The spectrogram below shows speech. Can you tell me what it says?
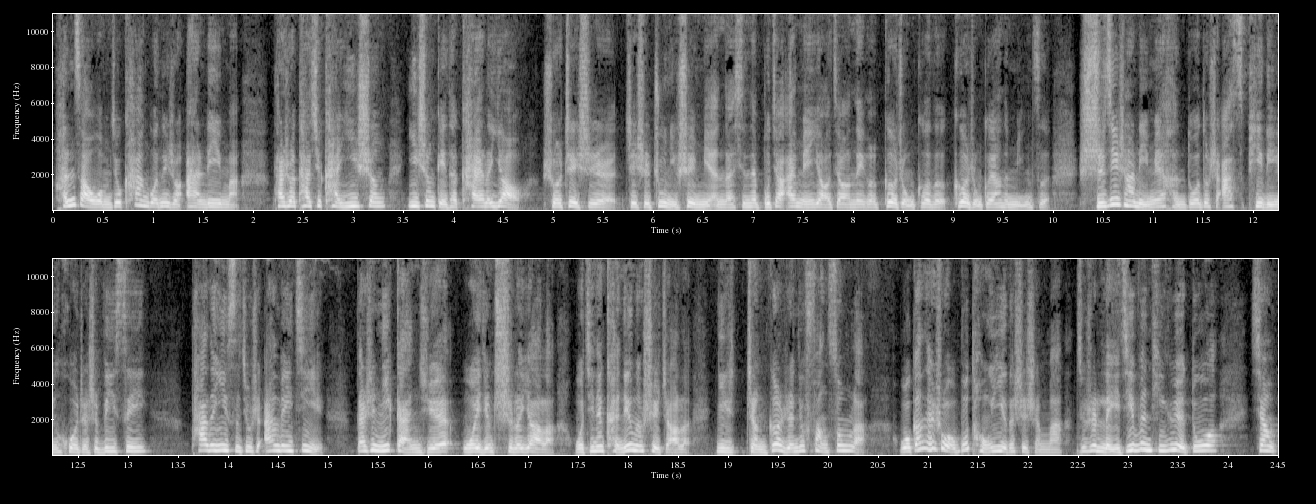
很早我们就看过那种案例嘛。他说他去看医生，医生给他开了药，说这是这是助你睡眠的，现在不叫安眠药，叫那个各种各的各种各样的名字。实际上里面很多都是阿司匹林或者是 VC，他的意思就是安慰剂。但是你感觉我已经吃了药了，我今天肯定能睡着了，你整个人就放松了。我刚才说我不同意的是什么？就是累积问题越多，像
